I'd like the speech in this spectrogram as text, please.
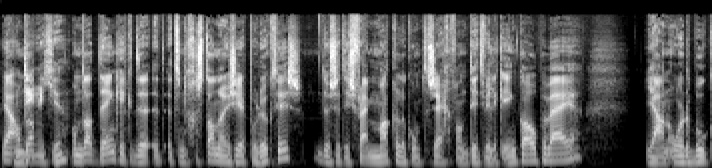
ja. een omdat, dingetje. Omdat denk ik de, het, het een gestandaardiseerd product is. Dus het is vrij makkelijk om te zeggen van dit wil ik inkopen bij je. Ja, een orderboek.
